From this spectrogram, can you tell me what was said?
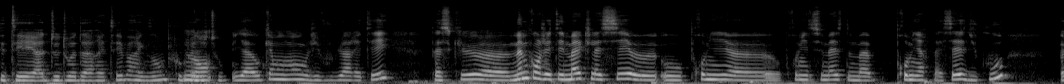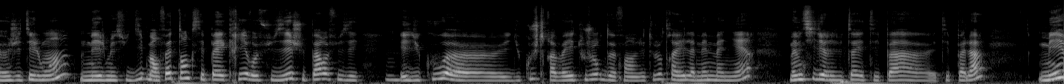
t'étais à deux doigts d'arrêter par exemple ou pas non, du tout il n'y a aucun moment où j'ai voulu arrêter. Parce que euh, même quand j'étais mal classée euh, au, premier, euh, au premier semestre de ma première passesse, du coup, j'étais loin, mais je me suis dit, bah, en fait, tant que c'est pas écrit refusé, je suis pas refusée. Mhm. Et du coup, et du coup, je travaillais toujours de, enfin, j'ai toujours travaillé de la même manière, même si les résultats étaient pas, étaient pas là. Mais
